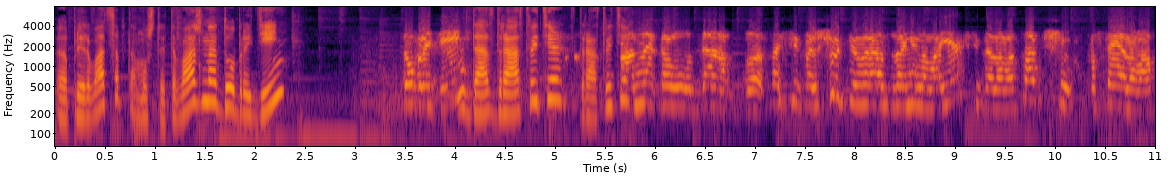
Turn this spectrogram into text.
а, прерываться, потому что это важно. Добрый день. Добрый день. Да, здравствуйте. Здравствуйте. Аннета, да, спасибо большое. Первый раз звоню на маяк, всегда на WhatsApp постоянно вас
